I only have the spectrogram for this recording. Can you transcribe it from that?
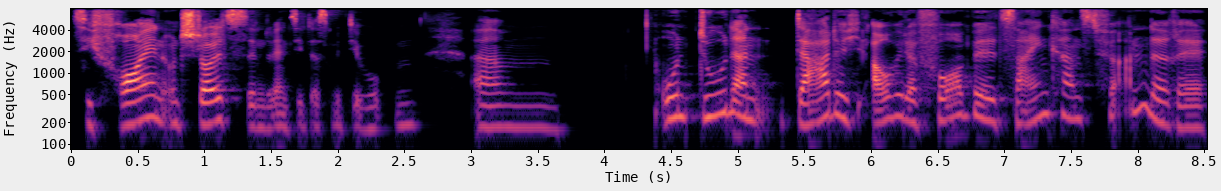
sich freuen und stolz sind, wenn sie das mit dir wuppen. Ähm, und du dann dadurch auch wieder Vorbild sein kannst für andere,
